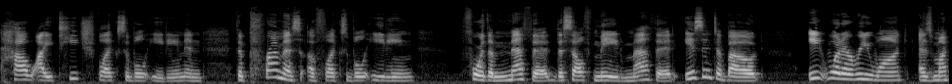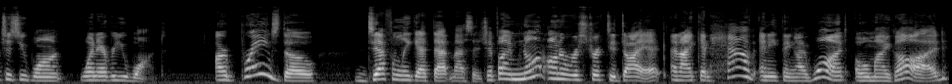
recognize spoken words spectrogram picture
how I teach flexible eating and the premise of flexible eating for the method, the self made method, isn't about eat whatever you want, as much as you want, whenever you want. Our brains, though, definitely get that message. If I'm not on a restricted diet and I can have anything I want, oh my God,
